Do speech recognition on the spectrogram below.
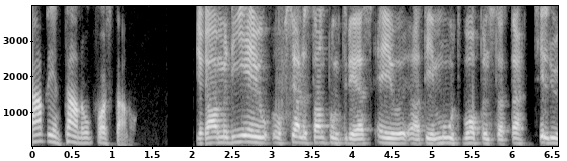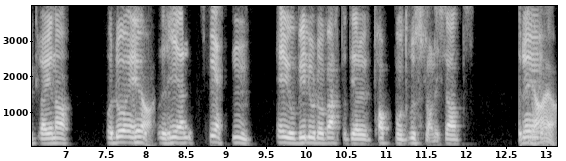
jævlig intern oppvask der nå. Ja, men de er jo, offisielle standpunktet deres er jo at de er imot våpenstøtte til Ukraina. Og da er jo realiteten er jo, ville jo da vært at de hadde tapt mot Russland, ikke sant? Det er, Ja, ja.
